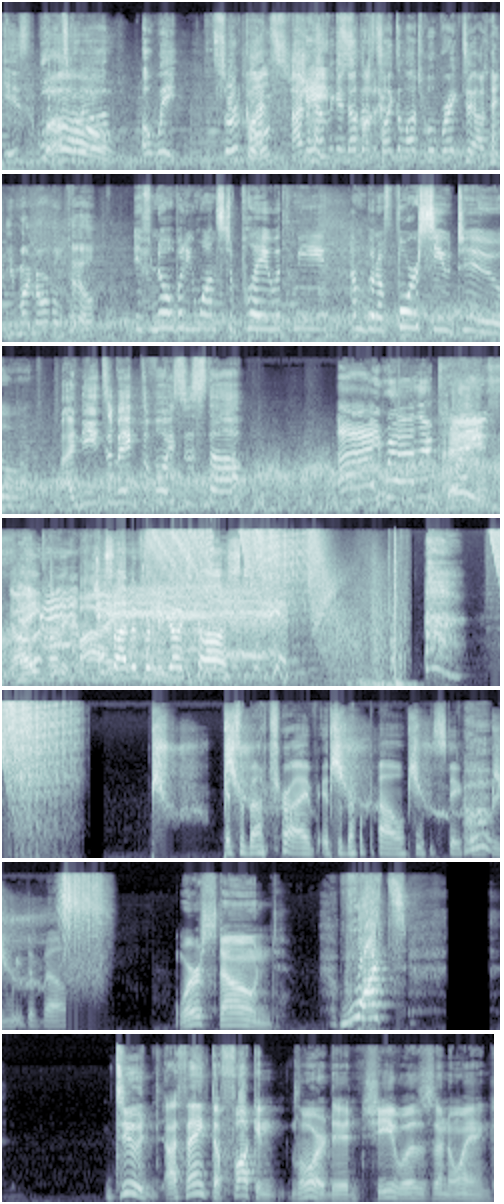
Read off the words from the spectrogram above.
What is what's going on? Oh wait, Circles, I'm, I'm having another psychological breakdown. I need my normal pill. If nobody wants to play with me, I'm gonna force you to. I need to make the voices stop. I'd rather play. Hey, oh, Hey, cut it, bye. Simon from New York's cast. It's about tribe. It's about power. We stay hungry. We devour. We're stoned. What? Dude, I thank the fucking Lord, dude. She was annoying.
